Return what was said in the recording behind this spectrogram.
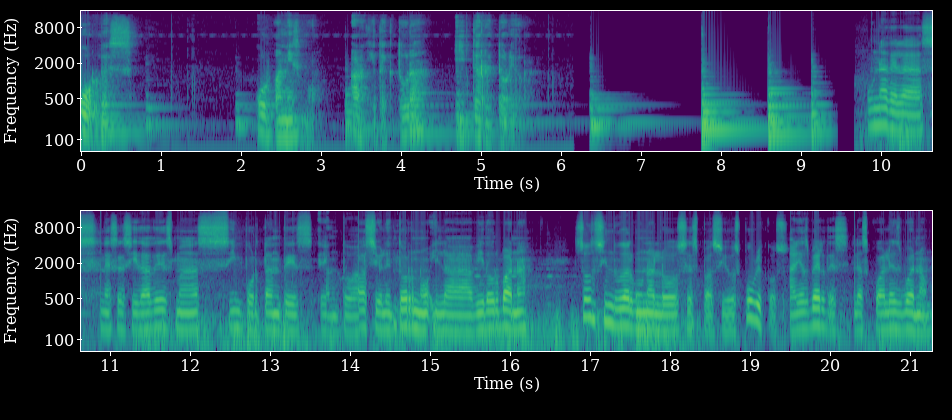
Urbes, urbanismo, arquitectura y territorio. Una de las necesidades más importantes en cuanto a espacio, el entorno y la vida urbana son sin duda alguna los espacios públicos, áreas verdes, las cuales, bueno,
